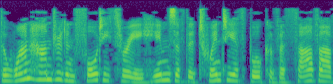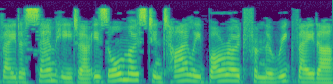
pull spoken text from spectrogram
The 143 hymns of the 20th book of Atharvaveda Samhita is almost entirely borrowed from the Rigveda.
